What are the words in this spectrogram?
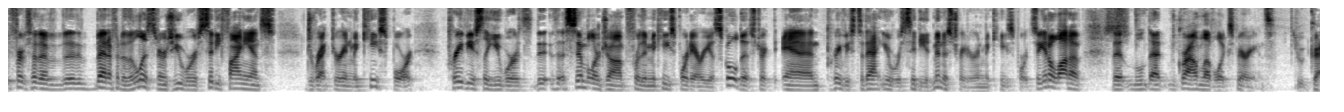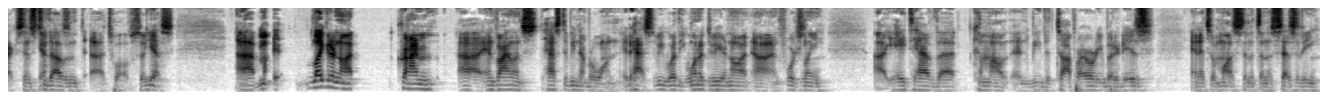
for, for the benefit of the listeners. You were city finance director in McKeesport. Previously, you were a similar job for the McKeesport area school district, and previous to that, you were city administrator in McKeesport. So you had a lot of the, that ground level experience. Correct since yeah. 2012. So yes, uh, my, like it or not, crime uh, and violence has to be number one. It has to be whether you want it to be or not. Uh, unfortunately, uh, you hate to have that come out and be the top priority, but it is and it's a must and it's a necessity.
